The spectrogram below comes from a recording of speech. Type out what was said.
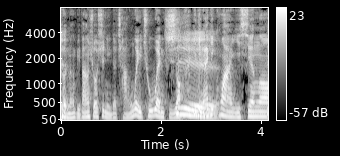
可能，比方说是你的肠胃出问题哦，是一点还可以跨一先哦。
